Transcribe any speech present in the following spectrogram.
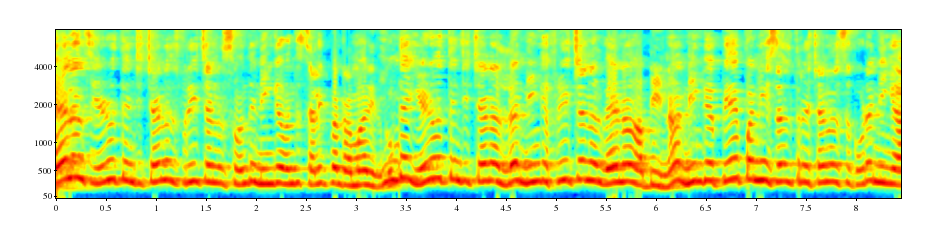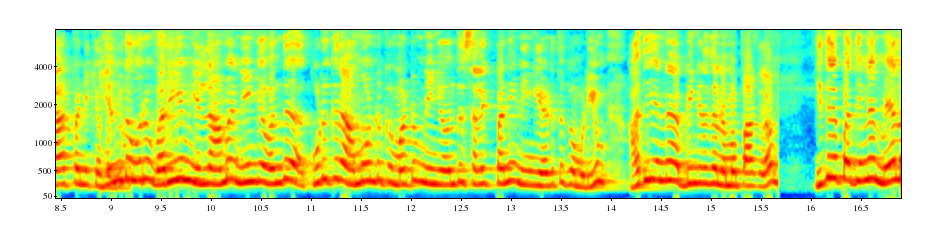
பேலன்ஸ் எழுபத்தஞ்சு சேனல்ஸ் ஃப்ரீ சேனல்ஸ் வந்து நீங்கள் வந்து செலக்ட் பண்ணுற மாதிரி இருக்கும். இந்த எழுபத்தஞ்சு சேனலில் நீங்கள் ஃப்ரீ சேனல் வேணாம் அப்படின்னா நீங்கள் பே பண்ணி செலுத்துகிற சேனல்ஸ் கூட நீங்கள் ஆட் பண்ணிக்க எந்த ஒரு வரியும் இல்லாமல் நீங்கள் வந்து கொடுக்குற அமௌண்ட்டுக்கு மட்டும் நீங்கள் வந்து செலக்ட் பண்ணி நீங்கள் எடுத்துக்க முடியும். அது என்ன அப்படிங்கிறத நம்ம பார்க்கலாம். இதில் பார்த்தீங்கன்னா மேலே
